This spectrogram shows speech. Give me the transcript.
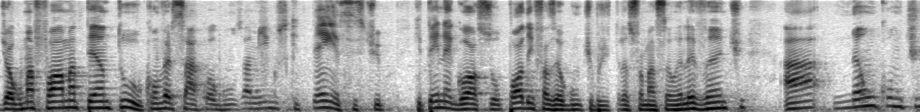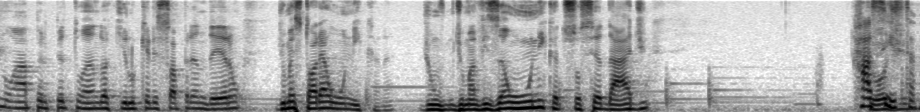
de alguma forma, tento conversar com alguns amigos que têm esses tipo, que têm negócios ou podem fazer algum tipo de transformação relevante a não continuar perpetuando aquilo que eles só aprenderam de uma história única, né? de, um- de uma visão única de sociedade que Racista.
